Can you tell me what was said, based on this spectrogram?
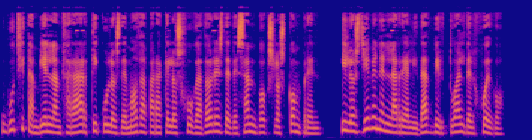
Gucci también lanzará artículos de moda para que los jugadores de The Sandbox los compren y los lleven en la realidad virtual del juego.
